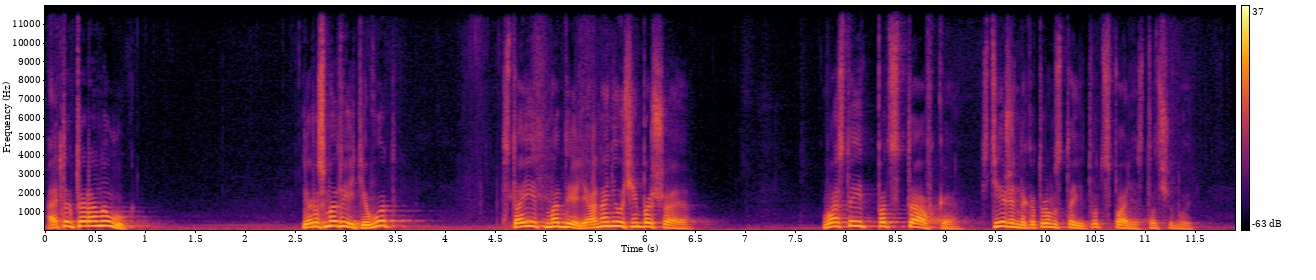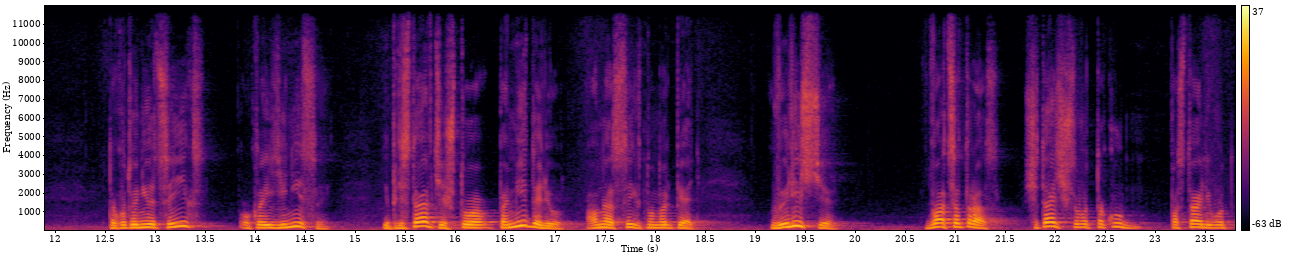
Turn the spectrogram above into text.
А это доктора наук. Я говорю, смотрите, вот стоит модель, она не очень большая. У вас стоит подставка, стержень, на котором стоит, вот спали с толщиной. Так вот у нее CX около единицы. И представьте, что по миделю, а у нас CX 0,05, увеличьте в 20 раз. Считайте, что вот такую поставили вот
